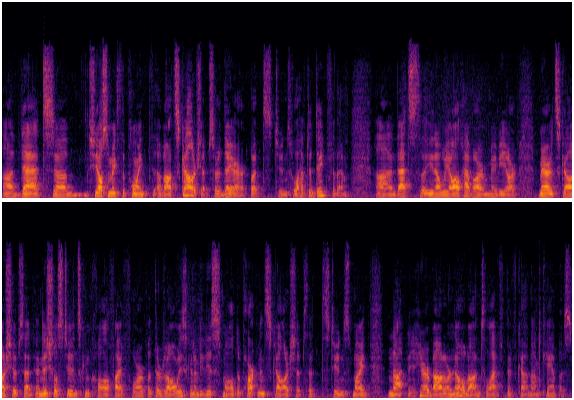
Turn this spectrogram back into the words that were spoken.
Uh, that um, she also makes the point about scholarships are there, but students will have to dig for them. Uh, that's you know we all have our maybe our merit scholarships that initial students can qualify for, but there's always going to be these small department scholarships that students might not hear about or know about until after they've gotten on campus.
